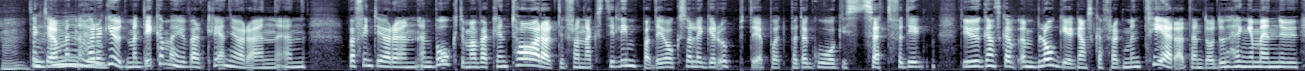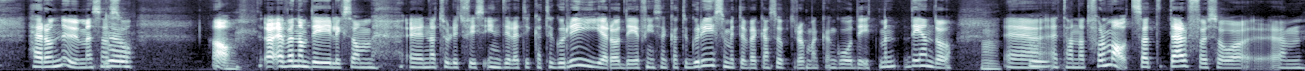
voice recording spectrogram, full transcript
Mm. Tänkte jag, men Mhm. herregud, men det kan man ju verkligen göra. En, en, varför inte göra en, en bok där man verkligen tar allt ifrån ax till limpa, där jag också lägger upp det på ett pedagogiskt sätt. För det, det är ju ganska, en blogg är ganska fragmenterad ändå. Du hänger med nu, här och nu, men sen Ja. så Ja, ja, även om det är liksom, eh, naturligtvis indelat i kategorier och det finns en kategori som heter Veckans uppdrag, man kan gå dit, men det är ändå Mm. eh, Mm. ett annat format. Så att därför så, ehm,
